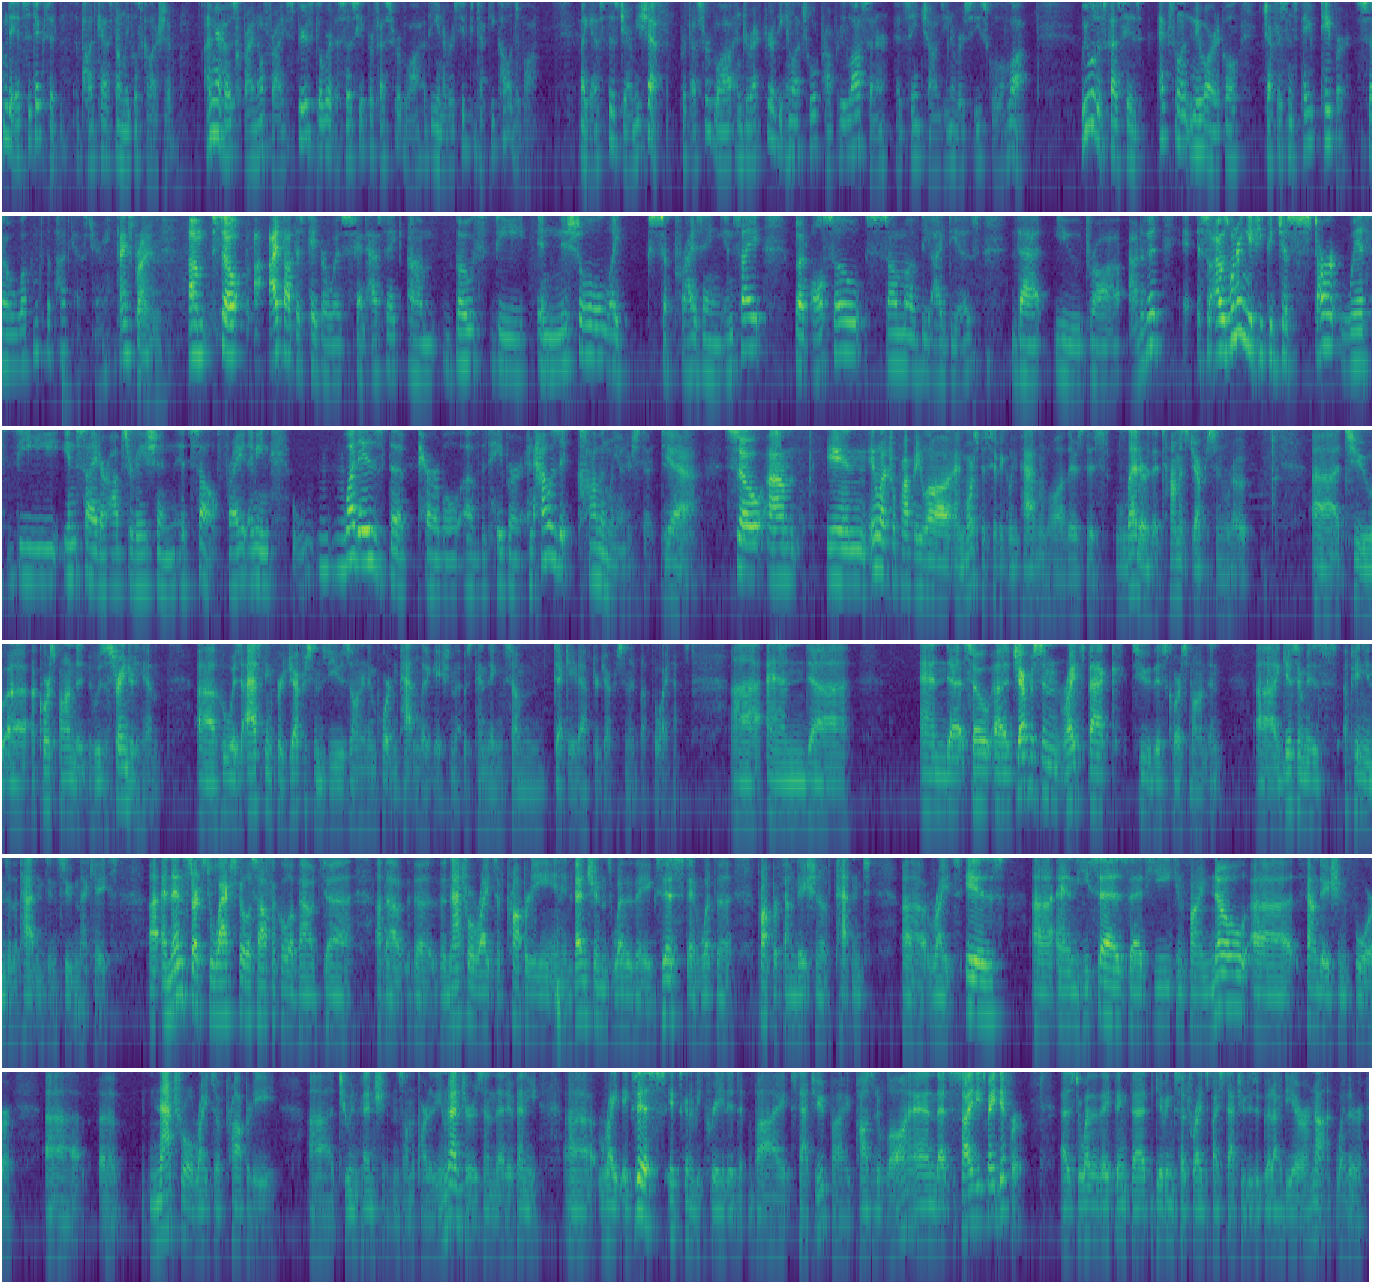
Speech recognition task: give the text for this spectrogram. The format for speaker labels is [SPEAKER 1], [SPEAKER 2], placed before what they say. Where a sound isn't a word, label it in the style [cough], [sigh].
[SPEAKER 1] welcome to Ipse Dixit, a podcast on legal scholarship. I'm your host, Brian L. Frye, Spears Gilbert Associate Professor of Law at the University of Kentucky College of Law. My guest is Jeremy Sheff, Professor of Law and Director of the Intellectual Property Law Center at St. John's University School of Law. We will discuss his excellent new article, Jefferson's Taper. So, welcome to the podcast, Jeremy.
[SPEAKER 2] Thanks, Brian.
[SPEAKER 1] Um, so I-, I thought this paper was fantastic. Um, both the initial, like, surprising insight, but also some of the ideas that you draw out of it. So I was wondering if you could just start with the insight or observation itself, right? I mean, what is the parable of the taper and how is it commonly understood?
[SPEAKER 2] Today? Yeah. So um, in intellectual property law and more specifically patent law, there's this letter that Thomas Jefferson wrote uh, to uh, a correspondent who was a stranger to him uh, who was asking for Jefferson's views on an important patent litigation that was pending some decade after Jefferson had left the White House. Uh, and uh, and uh, so uh, Jefferson writes back to this correspondent gives him his opinions of the patent in suit in that case. and then starts to wax philosophical about about the, the natural rights of property in inventions, whether they exist, and what the proper foundation of patent rights is. Uh, and he says that he can find no uh, foundation for uh, uh natural rights of property uh, to inventions on the part of the inventors, and that if any uh, right exists, it's going to be created by statute, by positive law, and that societies may differ as to whether they think that giving such rights by statute is a good idea or not, whether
